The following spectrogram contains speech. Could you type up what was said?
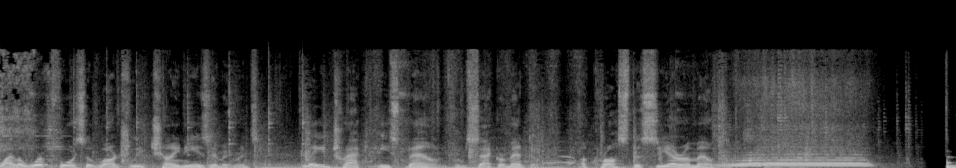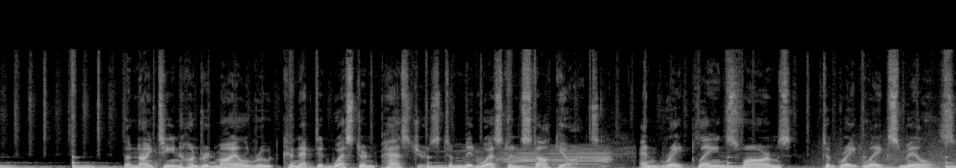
while a workforce of largely Chinese immigrants laid track eastbound from Sacramento across the Sierra Mountains. The 1900 mile route connected western pastures to midwestern stockyards and Great Plains farms to Great Lakes mills.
